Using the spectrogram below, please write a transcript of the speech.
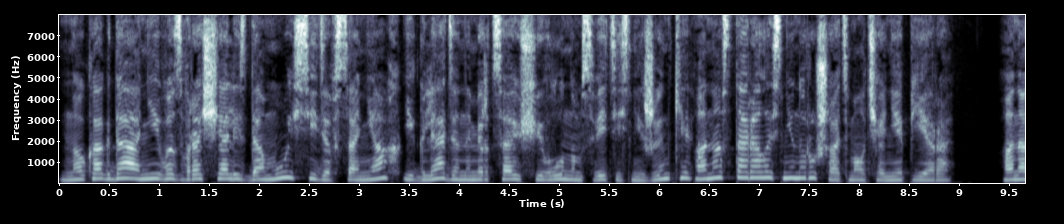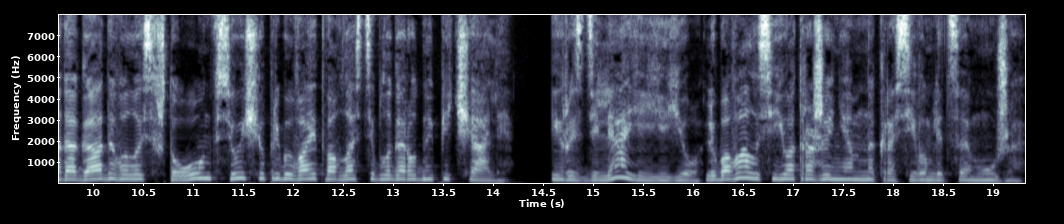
Но когда они возвращались домой, сидя в санях и глядя на мерцающие в лунном свете снежинки, она старалась не нарушать молчание Пьера. Она догадывалась, что он все еще пребывает во власти благородной печали, и, разделяя ее, любовалась ее отражением на красивом лице мужа.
